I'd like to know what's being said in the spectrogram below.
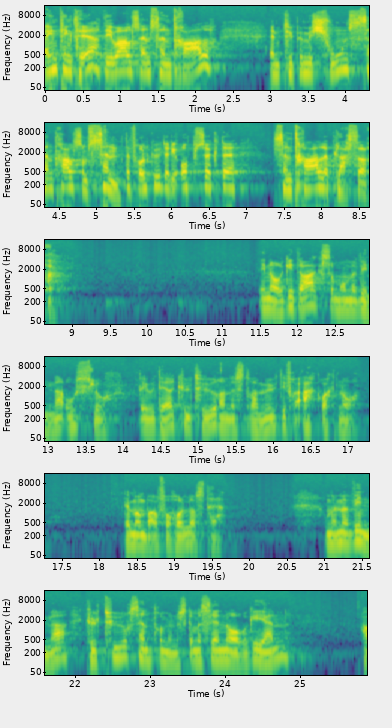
En ting til, de var altså en sentral en type misjonssentral som sendte folk ut, og de oppsøkte sentrale plasser. I Norge i dag så må vi vinne Oslo. Det er jo der kulturene strømmer ut ifra akkurat nå. Det må vi bare forholde oss til. Og Vi må vinne kultursentrumene. Skal vi se Norge igjen ha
